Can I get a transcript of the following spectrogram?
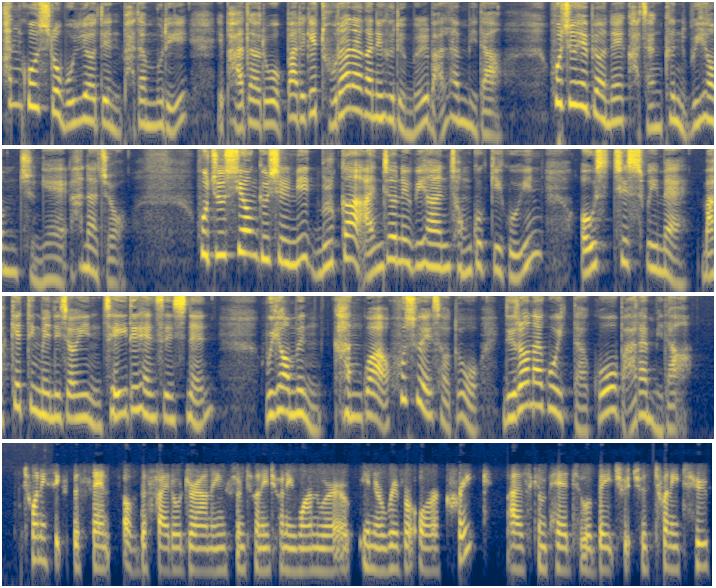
한 곳으로 몰려든 바닷물이 바다로 빠르게 돌아나가는 흐름을 말합니다. 호주 해변의 가장 큰 위험 중의 하나죠. 호주 수영교실 및 물가 안전을 위한 전국기구인 AUSTSWIM의 마케팅 매니저인 제이드 헨슨 씨는 위험은 강과 호수에서도 늘어나고 있다고 말합니다. 26% of the fatal drownings from 2021 were in a river or a creek. as compared to a beach which was 22%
